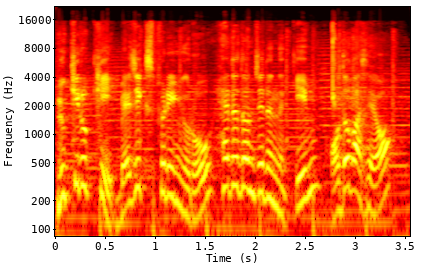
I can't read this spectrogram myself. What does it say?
루키루키 매직 스프링으로 헤드 던지는 느낌 얻어가세요.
